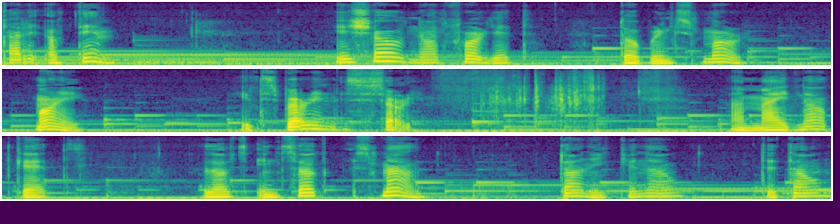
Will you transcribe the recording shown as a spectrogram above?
care of them. You shall not forget to bring more money. It's very necessary. I might not get lost in so small. Tony can know the town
